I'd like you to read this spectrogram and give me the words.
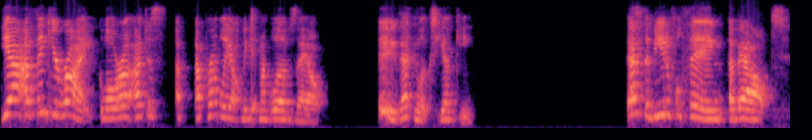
Yeah, I think you're right, Laura. I just, I, I probably ought to get my gloves out. Ooh, that looks yucky. That's the beautiful thing about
